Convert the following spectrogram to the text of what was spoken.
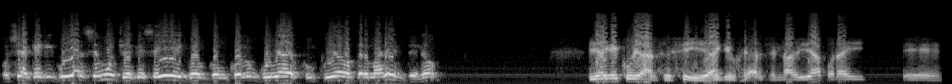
O sea que hay que cuidarse mucho, hay que seguir con, con, un, cuidado, cuidado permanente, ¿no? Y hay que cuidarse, sí, hay que cuidarse. En Navidad por ahí eh,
